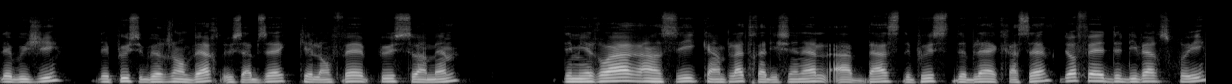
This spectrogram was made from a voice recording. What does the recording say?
les bougies, les pousses virgins vertes ou sabzés que l'on fait plus soi-même, des miroirs ainsi qu'un plat traditionnel à base de pousses de blé écrasé, d'eau faite de divers fruits.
